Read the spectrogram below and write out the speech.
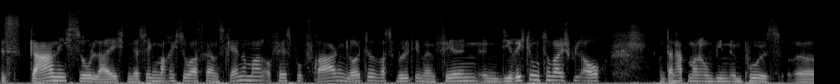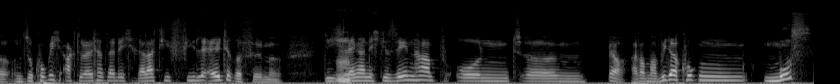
ist gar nicht so leicht. Und deswegen mache ich sowas ganz gerne mal auf Facebook fragen, Leute, was würdet ihr mir empfehlen? In die Richtung zum Beispiel auch. Und dann hat man irgendwie einen Impuls. Äh, und so gucke ich aktuell tatsächlich relativ viele ältere Filme, die ich mhm. länger nicht gesehen habe und ähm, ja, einfach mal wieder gucken muss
